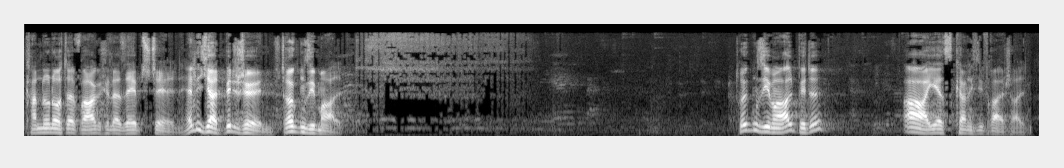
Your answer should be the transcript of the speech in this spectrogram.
kann nur noch der Fragesteller selbst stellen. Herr Lichert, bitte schön, drücken Sie mal. Drücken Sie mal, bitte. Ah, jetzt kann ich Sie freischalten.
